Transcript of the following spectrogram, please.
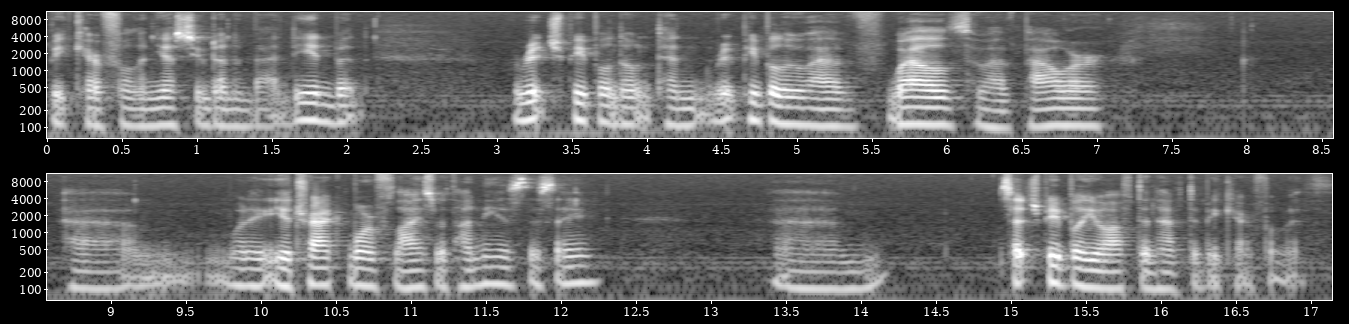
be careful, and yes, you've done a bad deed, but rich people don't tend, people who have wealth, who have power, um, when you attract more flies with honey is the saying. Um, such people you often have to be careful with.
